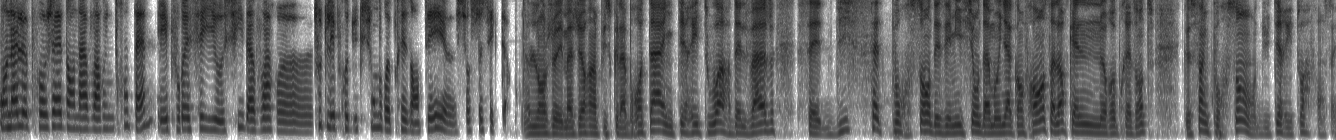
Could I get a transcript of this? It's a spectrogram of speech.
On a le projet d'en avoir une trentaine et pour essayer aussi d'avoir euh, toutes les productions de représenter euh, sur ce secteur. L'enjeu est majeur hein, puisque la Bretagne, territoire d'élevage, c'est 17% des émissions d'ammoniac en France alors qu'elle ne représente que 5% du territoire français.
